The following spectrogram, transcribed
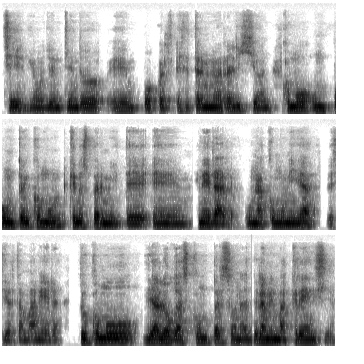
Sí, digamos, yo entiendo eh, un poco ese término de religión como un punto en común que nos permite eh, generar una comunidad, de cierta manera. ¿Tú cómo dialogas con personas de la misma creencia?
